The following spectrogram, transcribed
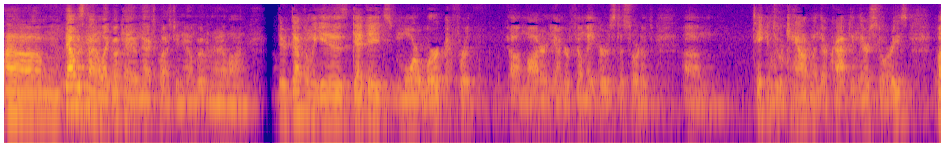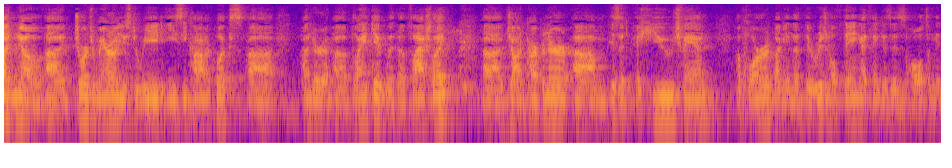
um, that was kind of like, okay, next question, you know, moving right along. There definitely is decades more work for uh, modern younger filmmakers to sort of um, take into account when they're crafting their stories. But no, uh, George Romero used to read EC comic books uh, under a blanket with a flashlight Uh, John Carpenter um, is a, a huge fan of horror. I mean, the, the original Thing, I think, is his ultimate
